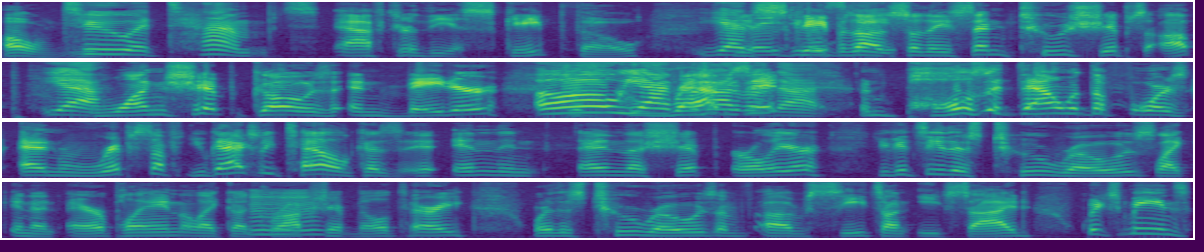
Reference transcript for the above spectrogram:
Oh, to attempt. after the escape, though. Yeah, the they do escape is. So they send two ships up. Yeah. One ship goes, and Vader Oh, yeah, grabs it that. and pulls it down with the force and rips stuff. You can actually tell because in the in the ship earlier, you can see there's two rows, like in an airplane, like a Mm-hmm. dropship military, where there's two rows of, of seats on each side, which means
